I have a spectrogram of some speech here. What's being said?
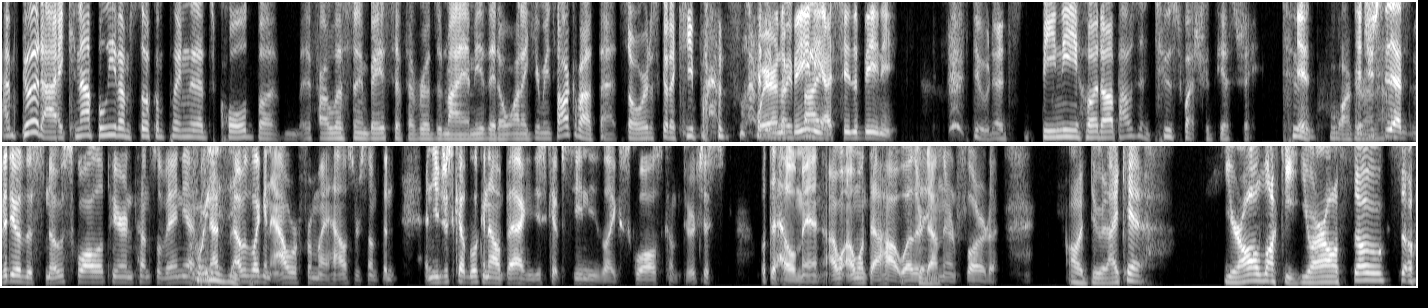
I'm good. I cannot believe I'm still complaining that it's cold, but if our listening base, if everyone's in Miami, they don't want to hear me talk about that. So we're just gonna keep on sliding. Wearing right a beanie. by. I see the beanie. dude. It's beanie hood up. I was in two sweatshirts yesterday. Two. It- Did you see the that video of the snow squall up here in Pennsylvania? I mean, that was like an hour from my house or something. And you just kept looking out back and you just kept seeing these like squalls come through. It's just, what the hell, man? I, I want that hot weather Insane. down there in Florida. Oh, dude, I can't. You're all lucky. You are all so so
